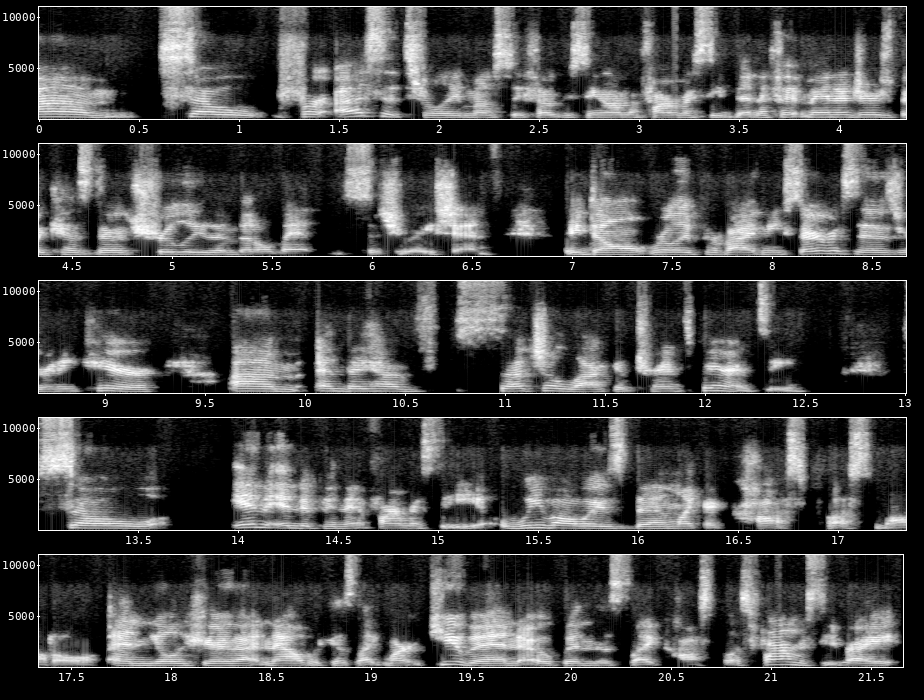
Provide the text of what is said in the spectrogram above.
Um, so for us, it's really mostly focusing on the pharmacy benefit managers because they're truly the middleman situation. They don't really provide any services or any care, um, and they have such a lack of transparency. So in independent pharmacy, we've always been like a cost plus model. And you'll hear that now because like Mark Cuban opened this like cost plus pharmacy, right?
